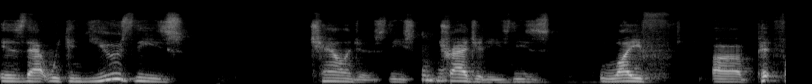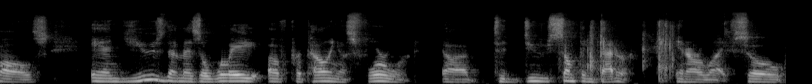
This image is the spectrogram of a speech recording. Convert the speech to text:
is that we can use these challenges these mm-hmm. tragedies these life uh, pitfalls and use them as a way of propelling us forward uh, to do something better in our life. So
